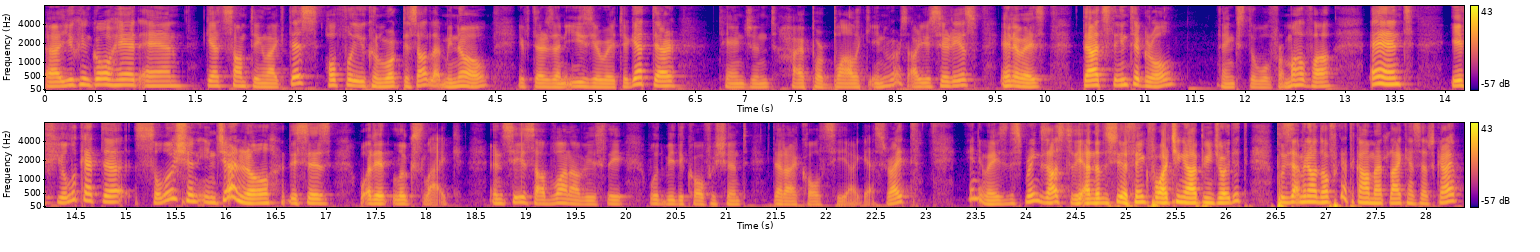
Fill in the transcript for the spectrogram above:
Uh, you can go ahead and get something like this. Hopefully you can work this out. Let me know if there's an easier way to get there. Tangent hyperbolic inverse. Are you serious? Anyways, that's the integral, thanks to Wolfram Alpha. And if you look at the solution in general, this is what it looks like. And c sub 1 obviously would be the coefficient that I call c, I guess, right? Anyways, this brings us to the end of the video. Thank you for watching. I hope you enjoyed it. Please let me know. Don't forget to comment, like, and subscribe.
